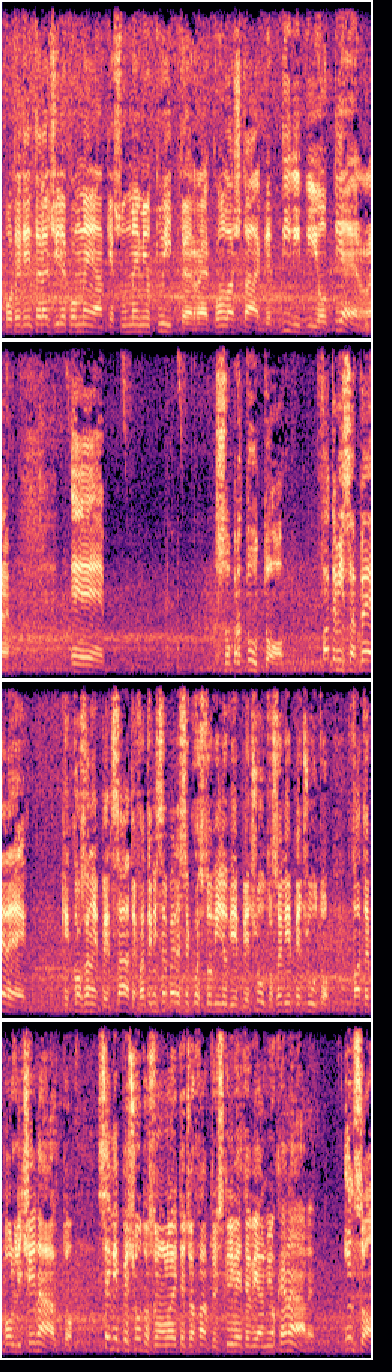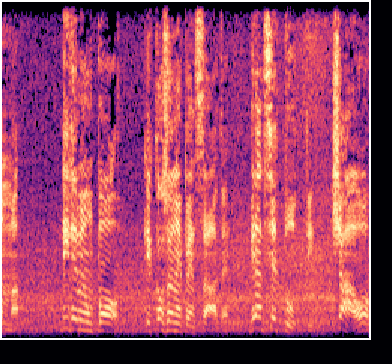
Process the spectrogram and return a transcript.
potete interagire con me anche sul mio Twitter con l'hashtag BVVOTR, e soprattutto fatemi sapere che cosa ne pensate, fatemi sapere se questo video vi è piaciuto, se vi è piaciuto fate pollice in alto, se vi è piaciuto, se non l'avete già fatto, iscrivetevi al mio canale. Insomma, ditemi un po' che cosa ne pensate. Grazie a tutti, ciao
